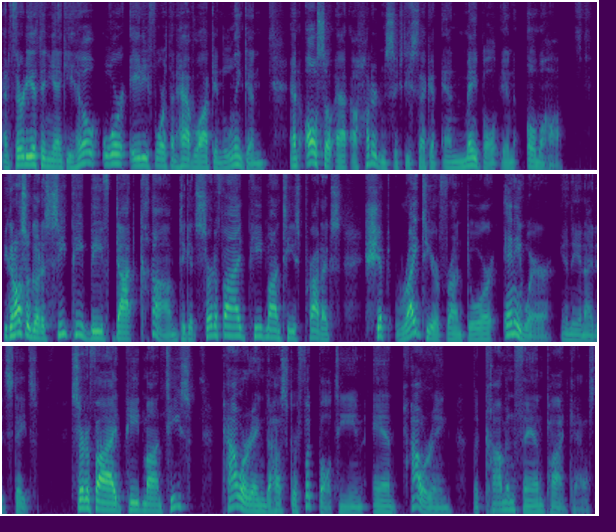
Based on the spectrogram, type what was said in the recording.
at 30th and Yankee Hill or 84th and Havelock in Lincoln, and also at 162nd and Maple in Omaha. You can also go to cpbeef.com to get certified Piedmontese products shipped right to your front door anywhere in the United States. Certified Piedmontese, powering the Husker football team and powering the Common Fan podcast.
